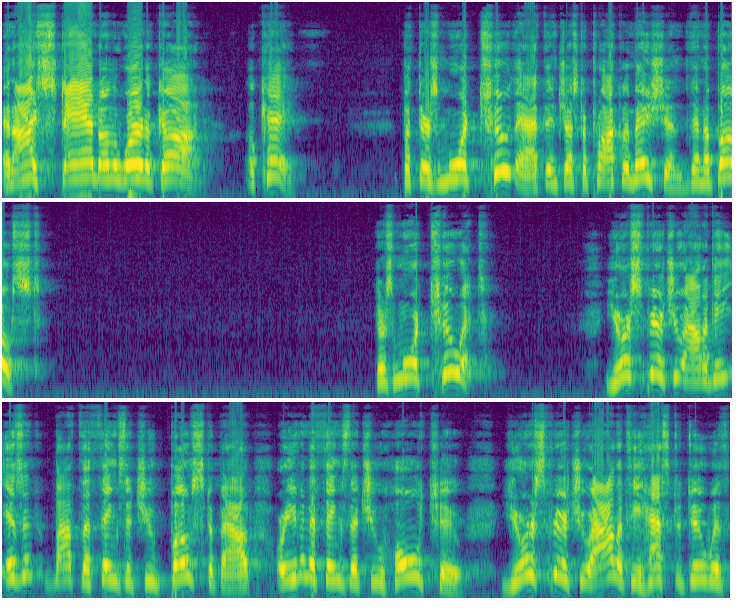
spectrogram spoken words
and I stand on the word of God. Okay. But there's more to that than just a proclamation, than a boast. There's more to it. Your spirituality isn't about the things that you boast about or even the things that you hold to. Your spirituality has to do with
